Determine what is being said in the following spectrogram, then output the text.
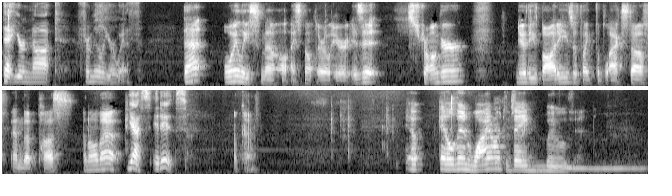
that you're not familiar with. that oily smell I smelled earlier, is it stronger near these bodies with like the black stuff and the pus and all that? Yes, it is. Okay. El- Elvin, why aren't they moving?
